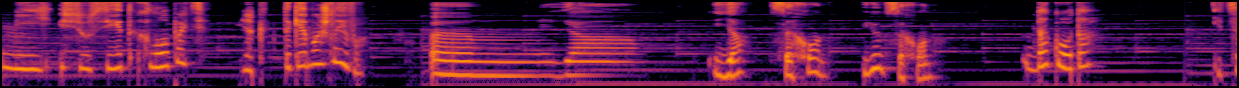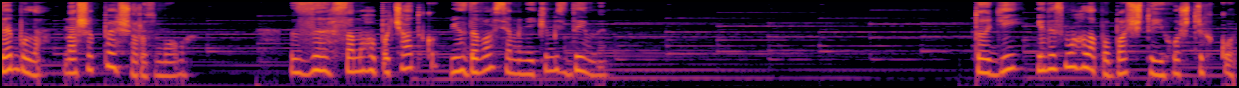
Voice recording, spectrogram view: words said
Мій сусід хлопець? Як таке можливо? Ем, я. Я Сехон, Юн Сехон. Дакота. І це була наша перша розмова. З самого початку він здавався мені якимось дивним. Тоді я не змогла побачити його штрих-код.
